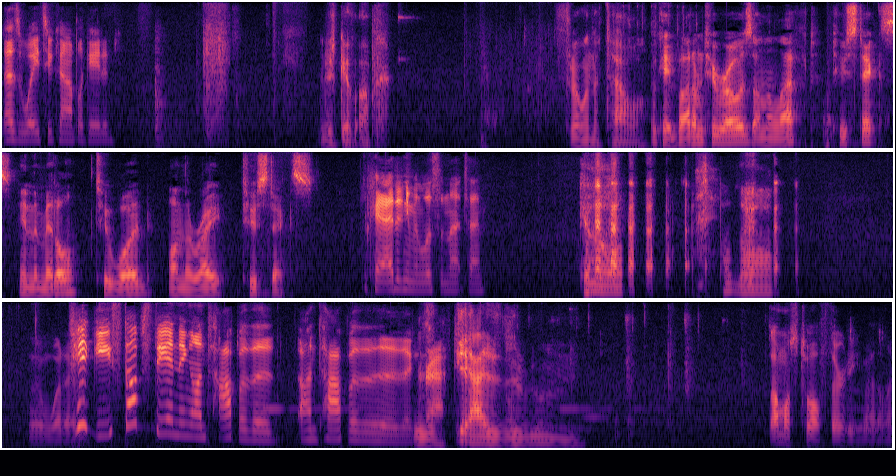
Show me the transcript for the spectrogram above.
That's way too complicated. I just give up. Throw in the towel. Okay, bottom two rows on the left, two sticks. In the middle, two wood. On the right, two sticks. Okay, I didn't even listen that time. Hello. Hello. Whatever. Piggy, stop standing on top of the on top of the, the crafting. Yeah. mm. It's almost 12:30, by the way.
